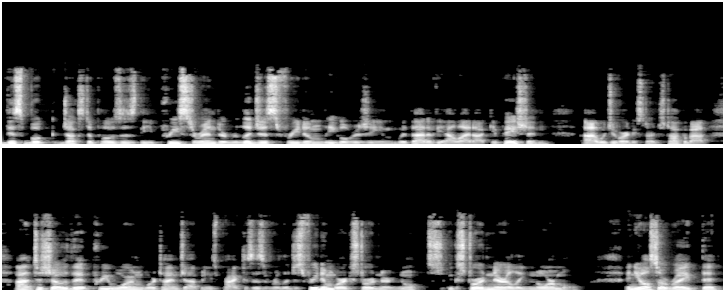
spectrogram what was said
this book juxtaposes the pre-surrender religious freedom legal regime with that of the Allied occupation, uh, which you've already started to talk about, uh, to show that pre-war and wartime Japanese practices of religious freedom were extraordinary, no, extraordinarily normal. And you also write that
